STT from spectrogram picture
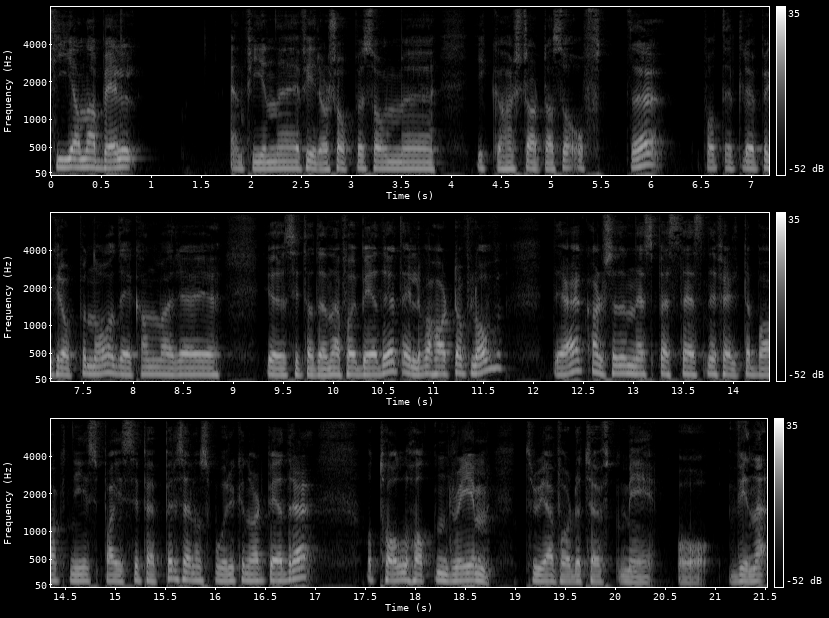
Ti Annabelle. En fin eh, fireårshoppe som eh, ikke har starta så ofte. Fått et løp i kroppen nå, det kan være gjøre sitt at den er forbedret. 11 Heart of Love. Det er kanskje den nest beste hesten i feltet bak ni Spicy Pepper, selv om sporet kunne vært bedre. Og 12 Hot and Dream tror jeg får det tøft med å vinne.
